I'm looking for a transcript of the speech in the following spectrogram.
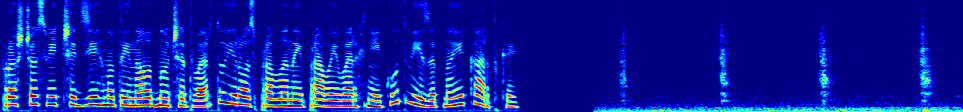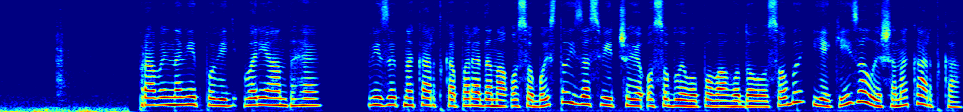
Про що свідчить зігнутий на одну четверту і розправлений правий верхній кут візитної картки. Правильна відповідь варіант Г. Візитна картка передана особисто і засвідчує особливу повагу до особи, якій залишена картка.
